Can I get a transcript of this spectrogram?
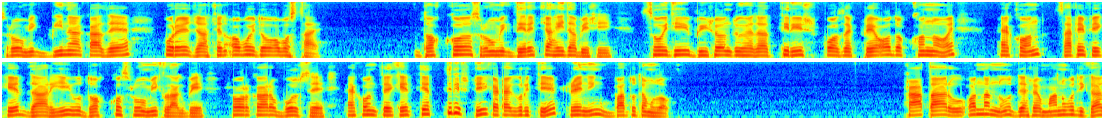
শ্রমিক বিনা কাজে পড়ে যাচ্ছেন অবৈধ অবস্থায়। দক্ষ শ্রমিকদের চাহিদা বেশি। সৌদি ভিশন দুই হাজার তিরিশ প্রজেক্টে অদক্ষ নয়, এখন সার্টিফিকেট দাঁড়ি ও দক্ষ শ্রমিক লাগবে, সরকার বলছে। এখন থেকে তেত্রিশটি ক্যাটাগরিতে ট্রেনিং বাধ্যতামূলক। কাতার ও অন্যান্য দেশের মানবাধিকার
